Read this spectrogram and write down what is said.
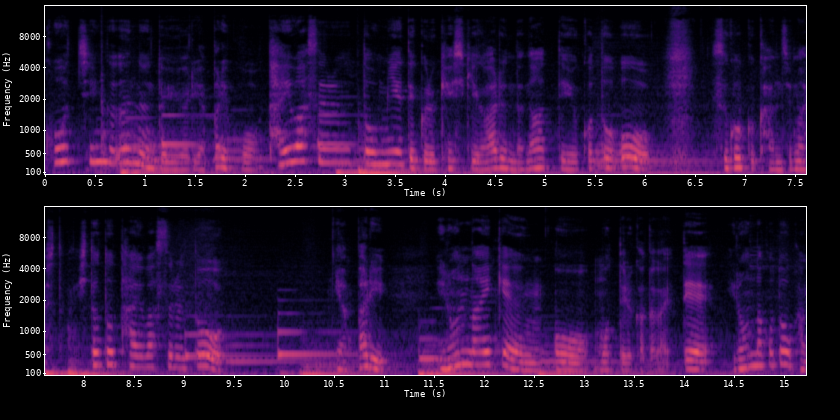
コーチング云々というよりやっぱりこう対話すると見えてくる景色があるんだなっていうことをすごく感じました。人と対話するとやっぱりいろんな意見を持ってる方がいていろんなことを考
